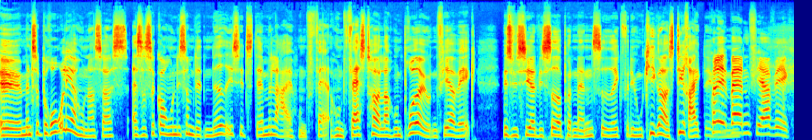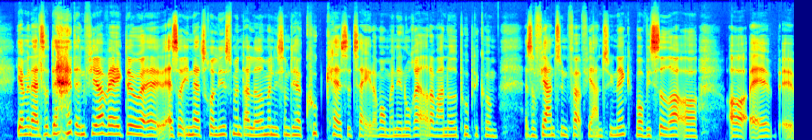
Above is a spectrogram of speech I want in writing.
Øh, men så beroliger hun os også. Altså, så går hun ligesom lidt ned i sit stemmeleje. Hun, fa- hun fastholder. Hun bryder jo den fjerde væg, hvis vi siger, at vi sidder på den anden side. Ikke? Fordi hun kigger os direkte. Prøv hvad er den fjerde væg? Jamen altså, det, den fjerde væg, det er jo, øh, altså i naturalismen, der lavede man ligesom det her kukkasseteater, hvor man ignorerede, at der var noget publikum. Altså fjernsyn før fjernsyn, ikke? Hvor vi sidder og, og øh, øh,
